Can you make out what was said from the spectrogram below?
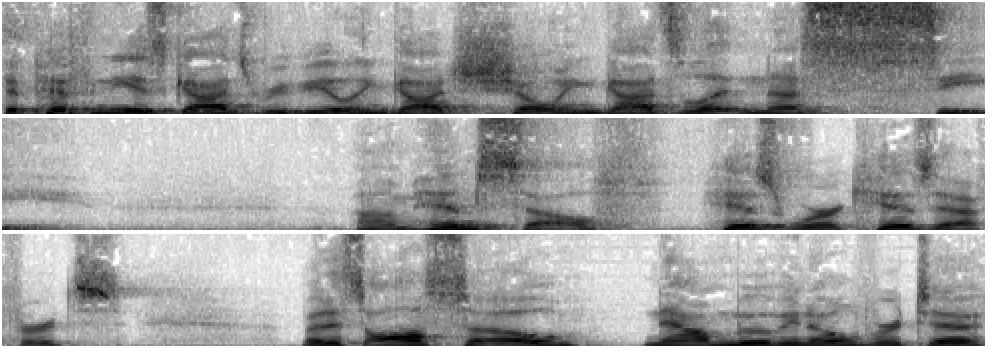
Epiphany is God's revealing, God's showing, God's letting us see um, Himself, His work, His efforts. But it's also now moving over to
